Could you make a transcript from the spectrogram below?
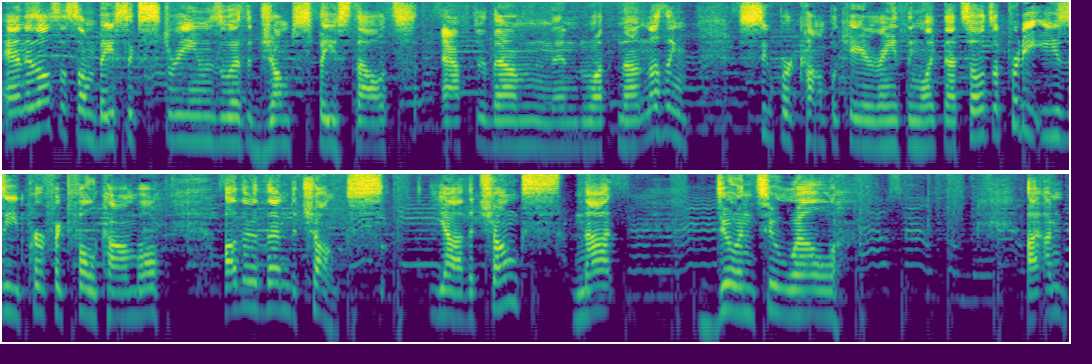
And there's also some basic streams with jumps spaced out after them and whatnot. Nothing super complicated or anything like that. So it's a pretty easy, perfect full combo. Other than the chunks. Yeah, the chunks not doing too well I, am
